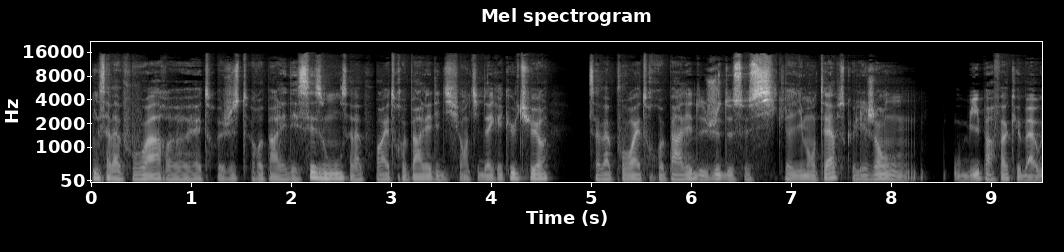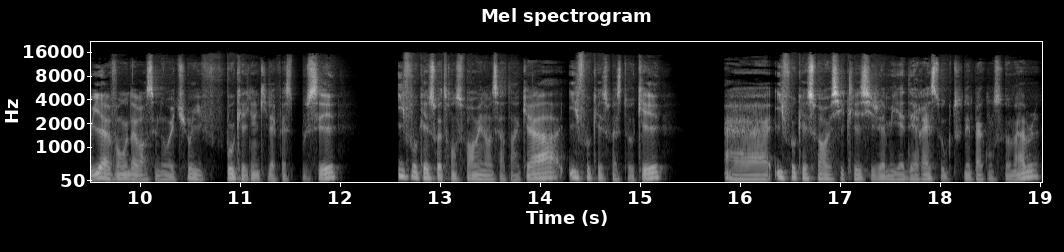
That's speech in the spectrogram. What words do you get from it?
Donc ça va pouvoir euh, être juste reparler des saisons, ça va pouvoir être reparler des différents types d'agriculture, ça va pouvoir être reparler de juste de ce cycle alimentaire, parce que les gens oublient parfois que bah oui, avant d'avoir cette nourriture, il faut quelqu'un qui la fasse pousser, il faut qu'elle soit transformée dans certains cas, il faut qu'elle soit stockée, euh, il faut qu'elle soit recyclée si jamais il y a des restes ou que tout n'est pas consommable.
